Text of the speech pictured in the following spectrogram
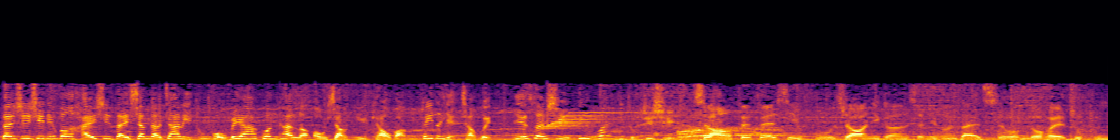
但是谢霆锋还是在香港家里通过 VR 观看了偶像女票王菲的演唱会，也算是另外一种支持。希望菲菲幸福，只要你跟谢霆锋在一起，我们都会祝福你。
